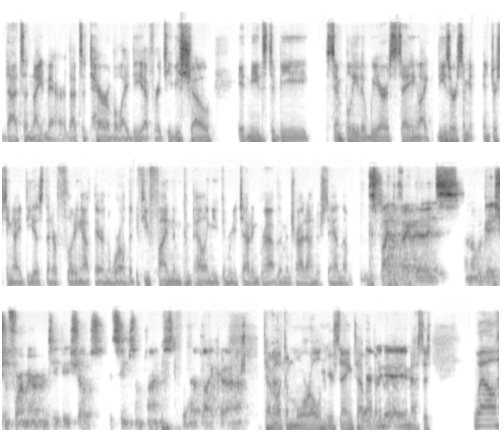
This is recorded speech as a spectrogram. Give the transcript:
that's a nightmare. That's a terrible idea for a TV show. It needs to be simply that we are saying like these are some interesting ideas that are floating out there in the world that if you find them compelling you can reach out and grab them and try to understand them. Despite the fact that it's an obligation for american tv shows it seems sometimes to have like a to have like a moral you're saying? To have yeah, like a, yeah, yeah. message? Well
